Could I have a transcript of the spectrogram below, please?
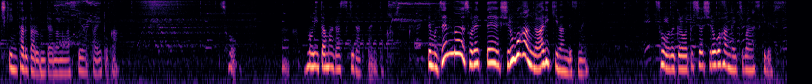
チキンタルタルみたいなのが好きだったりとか。そう。のり玉が好きだったりとか。でも全部それって白ご飯がありきなんですね。そうだから私は白ご飯が一番好きです。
